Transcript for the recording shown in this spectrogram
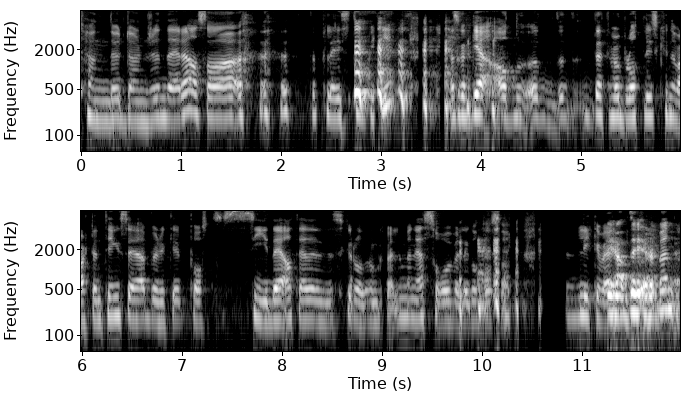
Thunder Dungeon, dere. Altså the place to be. Jeg skal ikke, dette med blått lys kunne vært en ting, så jeg burde ikke post, si det at jeg skråler om kvelden. Men jeg sover veldig godt også. Likevel. Ja, Men,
